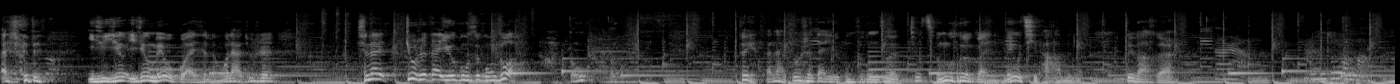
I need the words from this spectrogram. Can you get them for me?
哎，对对，已经已经已经没有关系了。我俩就是，现在就是在一个公司工作。懂懂。对，咱俩就是在一个公司工作，就纯工作关系，没有其他的了，对吧，何？当然了。工作嘛。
